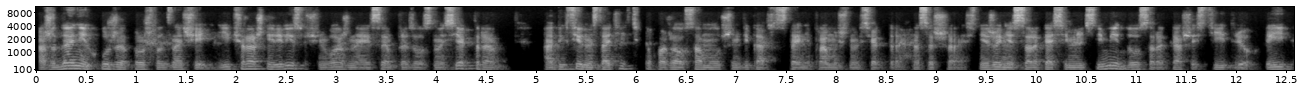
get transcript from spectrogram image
ожиданий, хуже прошлых значений. И вчерашний релиз, очень важный АСМ производственного сектора, объективная статистика, пожалуй, самый лучший индикатор состояния промышленного сектора США. Снижение с 47,7 до 46,3. И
